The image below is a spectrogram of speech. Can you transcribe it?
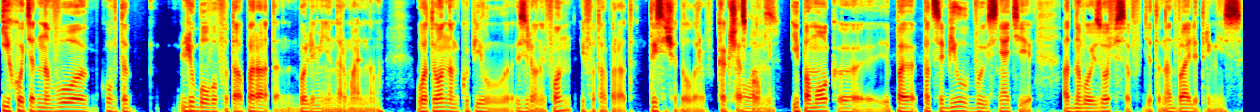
и хоть одного какого-то любого фотоаппарата более-менее нормального. Вот, и он нам купил зеленый фон и фотоаппарат. Тысяча долларов, как сейчас Класс. помню. И помог, э, по- подсобил в снятии одного из офисов где-то на два или три месяца.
